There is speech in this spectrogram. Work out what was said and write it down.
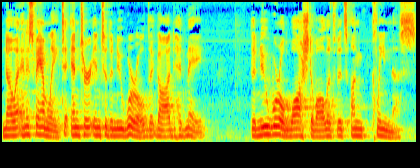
Noah and his family to enter into the new world that God had made. The new world washed of all of its uncleanness.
